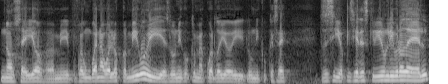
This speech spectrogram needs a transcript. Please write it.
no sé yo. A mí fue un buen abuelo conmigo y es lo único que me acuerdo yo y lo único que sé. Entonces, si yo quisiera escribir un libro de él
